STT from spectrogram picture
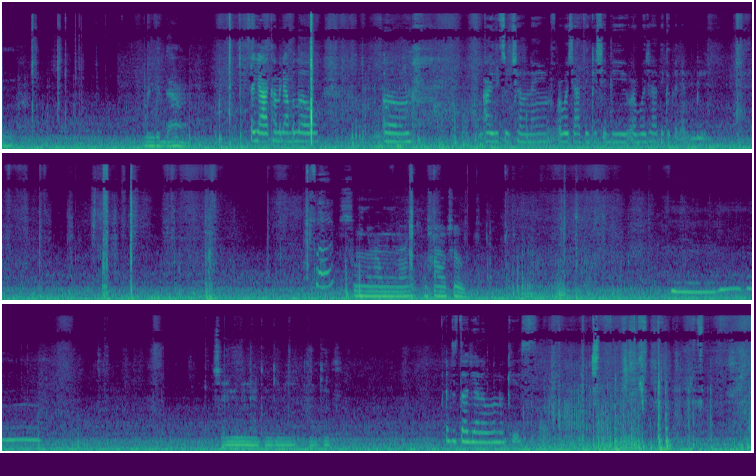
Bring it down. So y'all comment down below um our YouTube channel name or what y'all think it should be or what y'all think it could be. Fuck. Swinging on me, man. What's wrong with you? Mhm. So you really not gonna give me no kiss? I just told oh! you I don't want no kiss.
